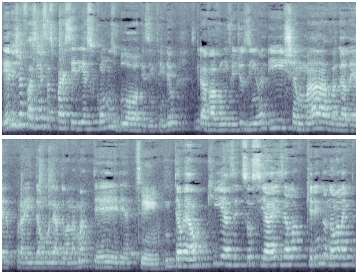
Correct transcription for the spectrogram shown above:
eles já faziam essas parcerias com os blogs, entendeu? Eles gravavam um videozinho ali, chamava a galera pra ir dar uma olhada lá na matéria. Sim. Então é algo que as redes sociais, ela, querendo ou não, ela ainda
